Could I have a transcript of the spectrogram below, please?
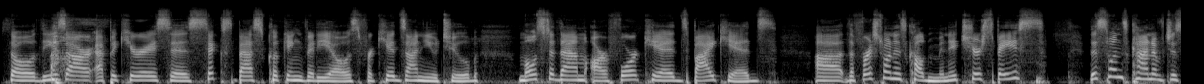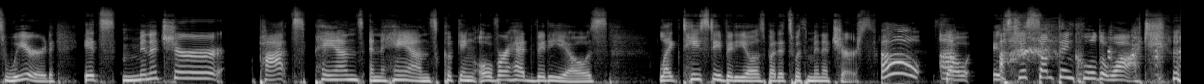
So these are Epicurious's six best cooking videos for kids on YouTube. Most of them are for kids by kids. Uh, the first one is called Miniature Space. This one's kind of just weird. It's miniature pots, pans, and hands cooking overhead videos, like tasty videos, but it's with miniatures. Oh, So it's just something cool to watch. oh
